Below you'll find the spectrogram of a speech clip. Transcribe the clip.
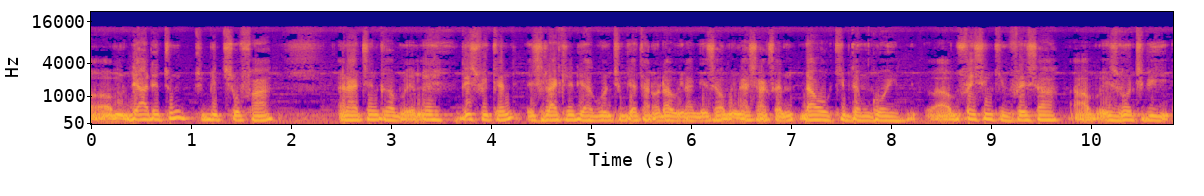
Um, they are the team to beat so far. And I think um, this weekend it's likely they are going to get another win against Elmina Sharks, and that will keep them going. Um, facing King Faisal um, is going to be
